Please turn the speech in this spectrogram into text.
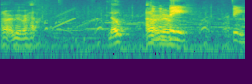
I don't remember how. Nope. I don't Give him remember. B. B.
